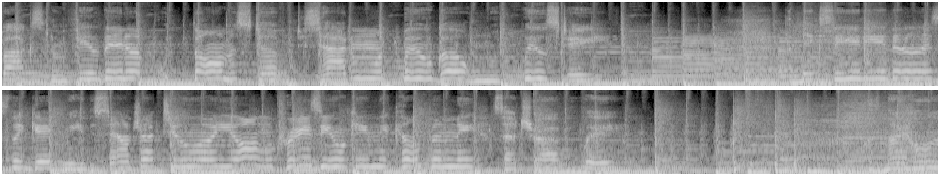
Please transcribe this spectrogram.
box that I'm filling up with all my stuff, deciding what will go and what will stay. The next CD, the list they gave me, the soundtrack to a young crazy who keep me company as I drive away. With my whole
